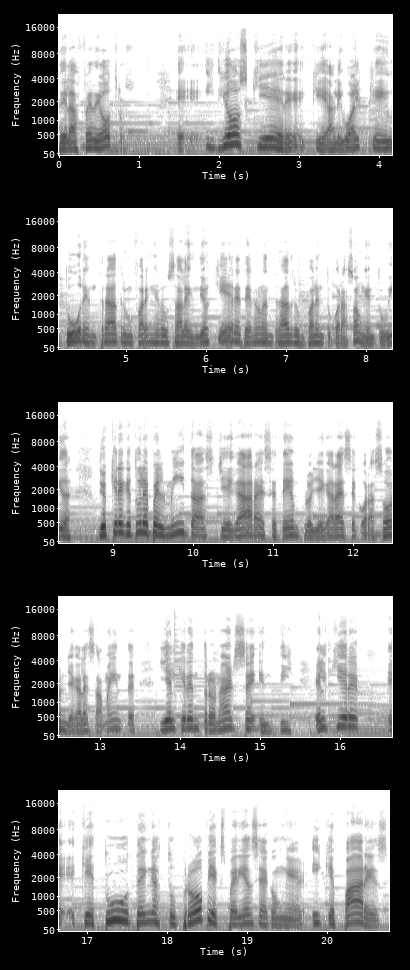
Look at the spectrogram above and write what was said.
de la fe de otros. Eh, y Dios quiere que, al igual que tuvo una entrada triunfal en Jerusalén, Dios quiere tener una entrada triunfal en tu corazón, en tu vida. Dios quiere que tú le permitas llegar a ese templo, llegar a ese corazón, llegar a esa mente. Y Él quiere entronarse en ti. Él quiere eh, que tú tengas tu propia experiencia con Él y que pares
